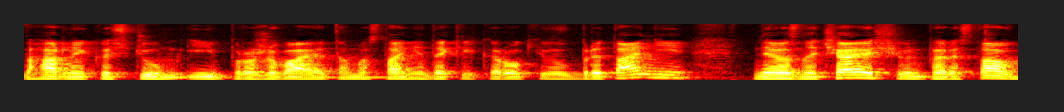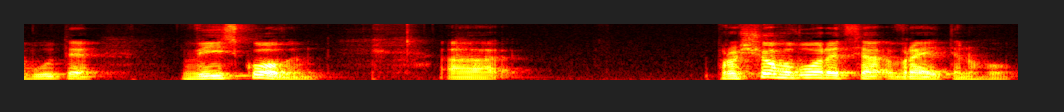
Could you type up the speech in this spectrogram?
гарний костюм і проживає там останні декілька років в Британії, не означає, що він перестав бути військовим. Е, Про що говориться в рейтингу?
